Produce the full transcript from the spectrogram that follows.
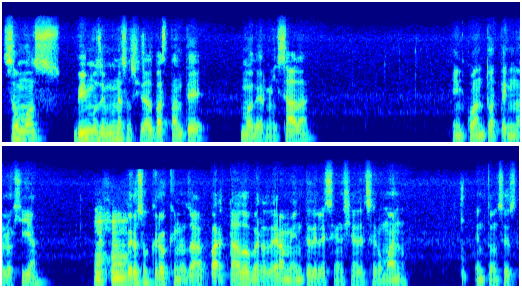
somos, vivimos en una sociedad bastante modernizada en cuanto a tecnología, pero eso creo que nos ha apartado verdaderamente de la esencia del ser humano. Entonces,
